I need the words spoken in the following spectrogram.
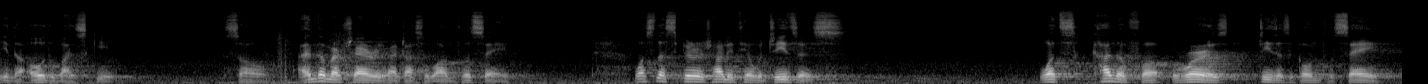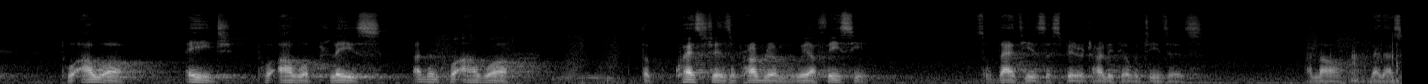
in the old wineskin. So, end of my sharing, I just want to say, what's the spirituality of Jesus? What kind of uh, words Jesus is going to say to our age, to our place, and then to our questions, the problem we are facing. So that is the spirituality of Jesus. And now let us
